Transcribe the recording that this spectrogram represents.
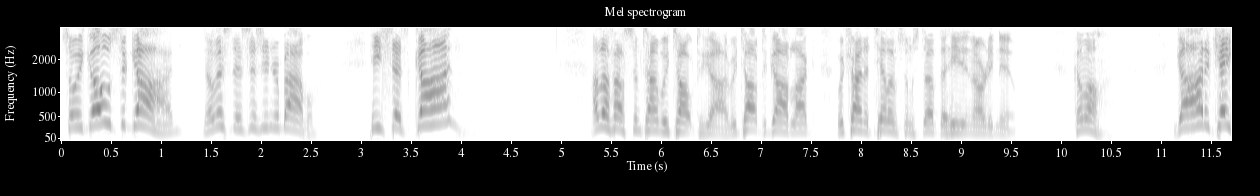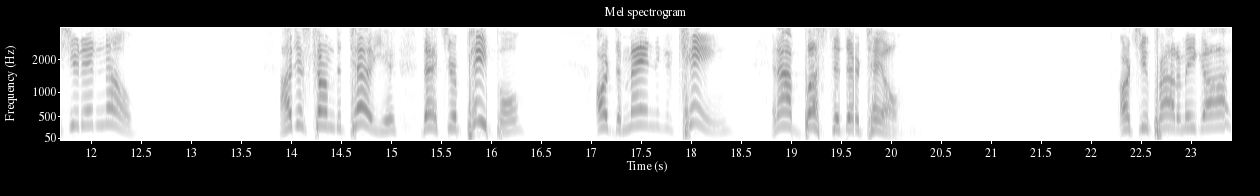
So he goes to God now, listen, this is in your Bible. He says, God, I love how sometimes we talk to God. We talk to God like we're trying to tell him some stuff that he didn't already knew. Come on. God, in case you didn't know, I just come to tell you that your people are demanding a king, and I busted their tail. Aren't you proud of me, God?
